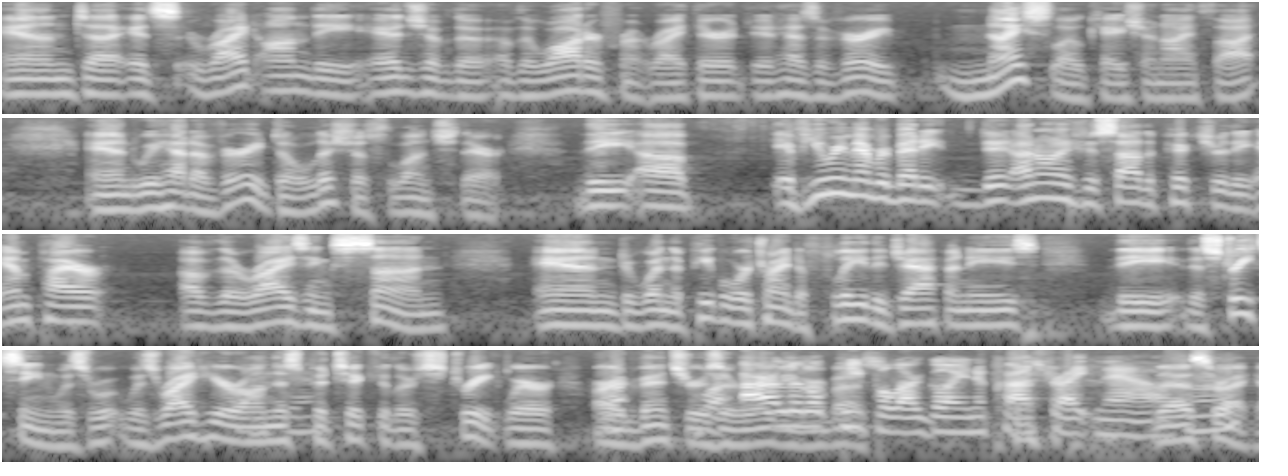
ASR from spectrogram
and uh, it's right on the edge of the of the waterfront. Right there, it, it has a very nice location, I thought, and we had a very delicious lunch there. The uh, if you remember, Betty, did, I don't know if you saw the picture, the Empire of the Rising Sun. And when the people were trying to flee the Japanese, the, the street scene was was right here on this Okay. particular street where our adventures Well, are our leaving little our bus. people are going across right now. That's Hmm? right.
